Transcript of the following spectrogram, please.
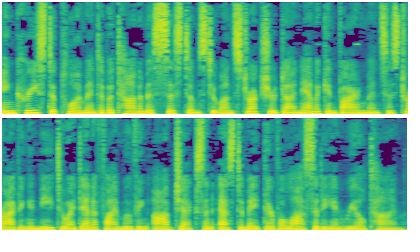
Increased deployment of autonomous systems to unstructured dynamic environments is driving a need to identify moving objects and estimate their velocity in real time.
